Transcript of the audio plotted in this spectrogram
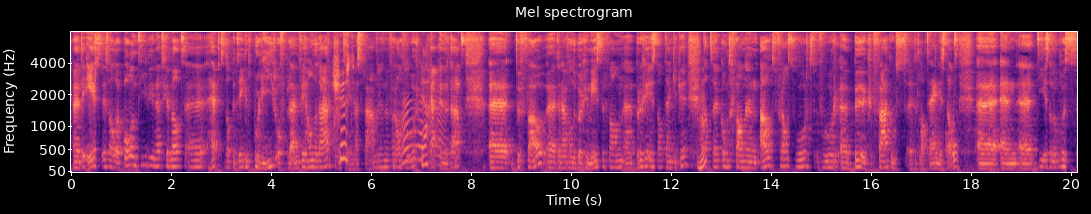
Eh, de eerste is al de Pollentier die je net gemeld hebt. Dat betekent polier of pluimveehandelaar. Komt in West-Vlaanderen vooral voor. Ja. inderdaad. De Vouw, eh, de naam van de burgemeester van Brugge is dat, denk ik. Hè? Dat eh, komt van een oud Frans woord voor beuk. Facus, uit het Latijn is dat. Eh, en die is dan ook eens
